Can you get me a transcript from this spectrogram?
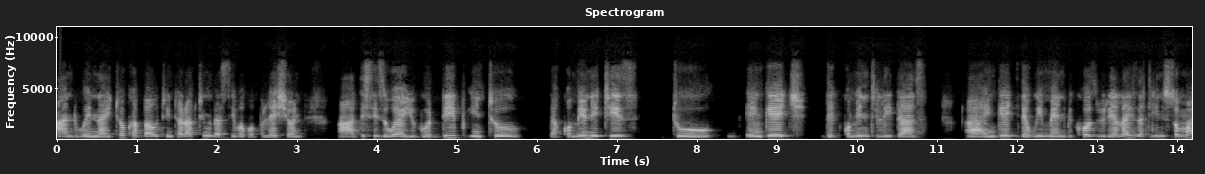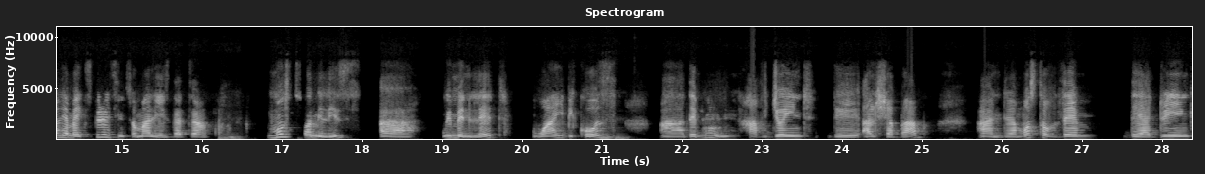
And when I talk about interacting with the civil population, uh, this is where you go deep into the communities to engage the community leaders, uh, engage the women, because we realize that in Somalia, my experience in Somalia is that uh, mm. most families are women led. Why? Because mm-hmm. uh, the men have joined the Al Shabaab, and uh, most of them they are doing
